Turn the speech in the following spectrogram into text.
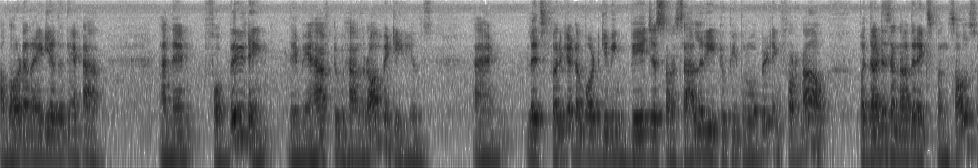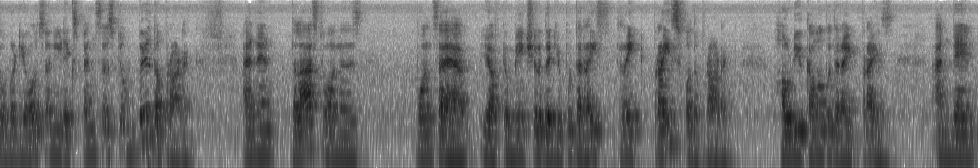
about an idea that they have. And then for building, they may have to have raw materials. And let's forget about giving wages or salary to people who are building for now but that is another expense also but you also need expenses to build the product. And then the last one is once i have you have to make sure that you put the right right price for the product. How do you come up with the right price? And then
